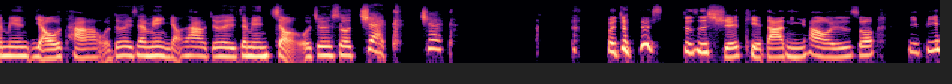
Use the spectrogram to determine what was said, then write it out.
那边摇他，我都会在那边摇他，我就会在那边叫，我就会说 Jack Jack，我就就是学铁达尼号，我就说你不要。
